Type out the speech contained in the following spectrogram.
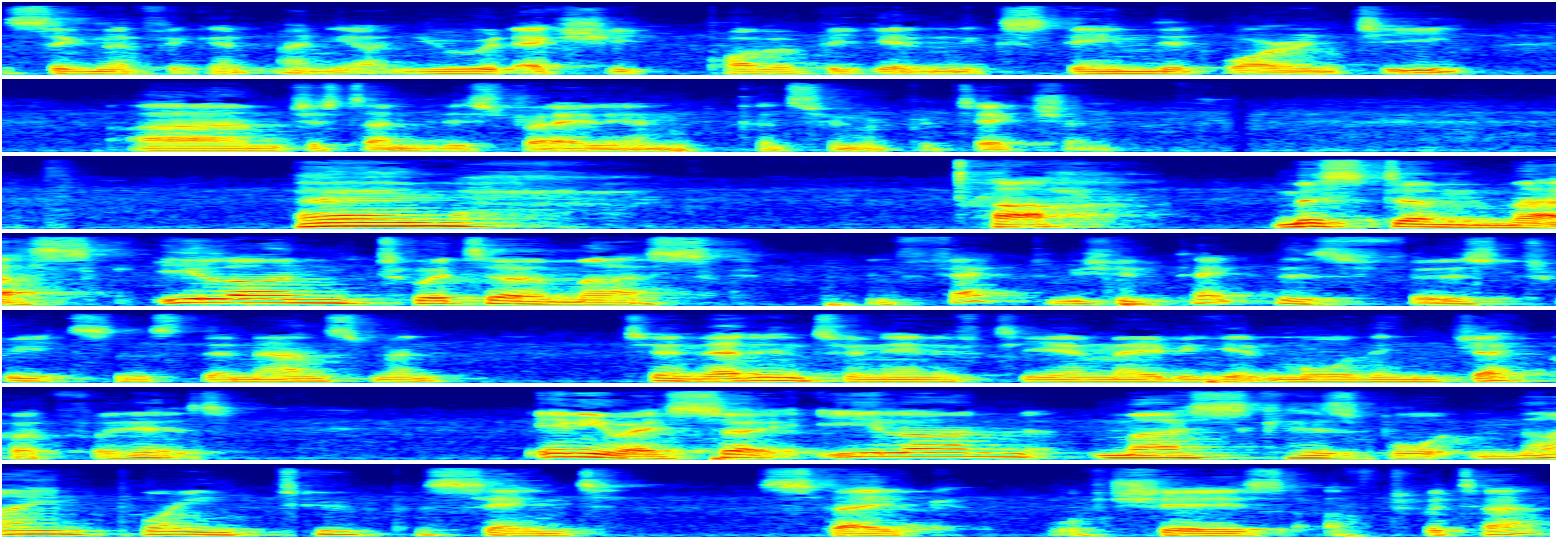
significant money on. You would actually probably get an extended warranty um, just under the Australian Consumer Protection. Um, ah, Mr. Musk, Elon Twitter Musk. In fact, we should take this first tweet since the announcement, turn that into an NFT, and maybe get more than Jack got for his. Anyway, so Elon Musk has bought 9.2% stake or shares of Twitter.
